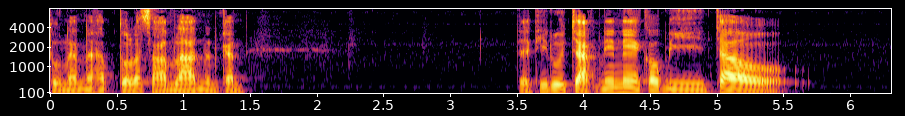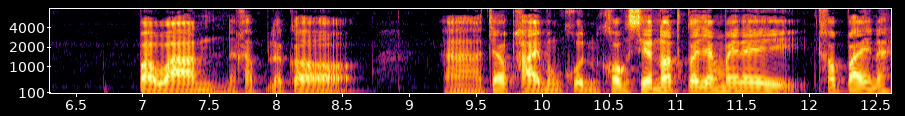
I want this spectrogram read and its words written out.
ตรงนั้นนะครับ ตัวละสามล้านเหมือนกัน แต่ที่รู้จักแน่ๆก็มีเจ้าปาวานนะครับ แล้วก็เจ้าพายมงคลของเสียน็อตก็ยังไม่ได้เข้าไปนะ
